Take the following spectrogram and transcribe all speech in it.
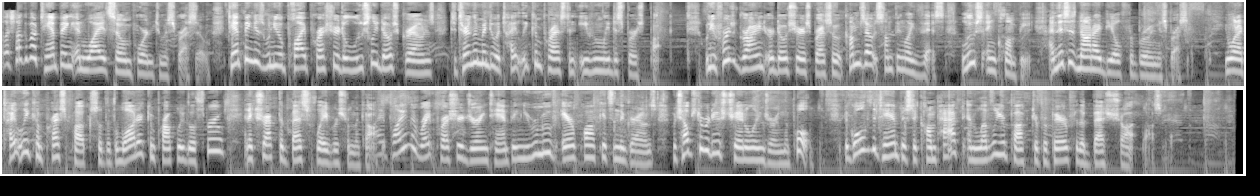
Let's talk about tamping and why it's so important to espresso. Tamping is when you apply pressure to loosely dosed grounds to turn them into a tightly compressed and evenly dispersed puck. When you first grind or dose your espresso, it comes out something like this, loose and clumpy, and this is not ideal for brewing espresso. You want a tightly compressed puck so that the water can properly go through and extract the best flavors from the coffee. By applying the right pressure during tamping, you remove air pockets in the grounds, which helps to reduce channeling during the pull. The goal of the tamp is to compact and level your puck to prepare for the best shot possible.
